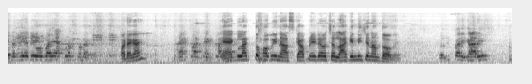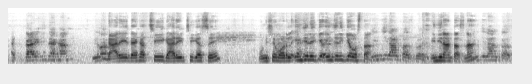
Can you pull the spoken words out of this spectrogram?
এটা দিয়ে দেবো ভাই এক লক্ষ টাকা। কয় টাকায়? এক লাখ তো হবেই না আজকে আপনি এটা হচ্ছে লাখের নিচে নামতে হবে। গাড়ি গাড়িটি দেখান। গাড়ি দেখাচ্ছি গাড়ি ঠিক আছে। উনিশের মডেল ইঞ্জিনে কি ইঞ্জিনে কি অবস্থা? ইঞ্জিন আনটাস ভাই। ইঞ্জিন আনটাস না? ইঞ্জিন আনটাস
